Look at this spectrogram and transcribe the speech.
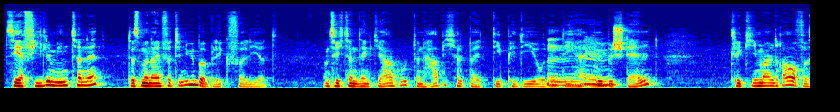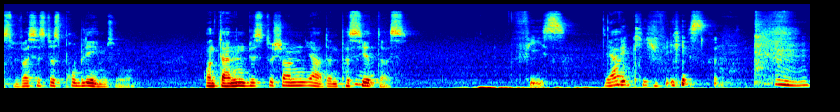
sehr viel im Internet, dass man einfach den Überblick verliert. Und sich dann denkt, ja gut, dann habe ich halt bei DPD oder mhm. DHL bestellt, klicke ich mal drauf, was, was ist das Problem so? Und dann bist du schon, ja, dann passiert ja. das fies. Ja. Wirklich fies. Mhm.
